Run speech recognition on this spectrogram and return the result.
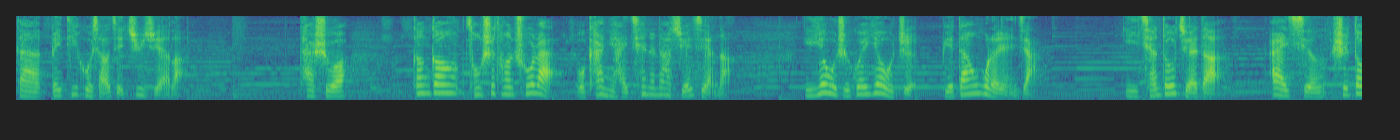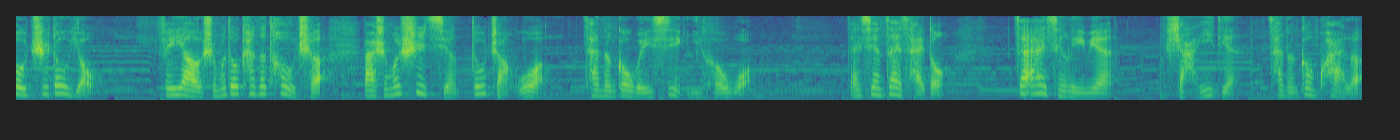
但被低谷小姐拒绝了。他说：“刚刚从食堂出来，我看你还牵着那学姐呢，你幼稚归幼稚，别耽误了人家。以前都觉得，爱情是斗智斗勇，非要什么都看得透彻，把什么事情都掌握，才能够维系你和我。”但现在才懂，在爱情里面，傻一点才能更快乐。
